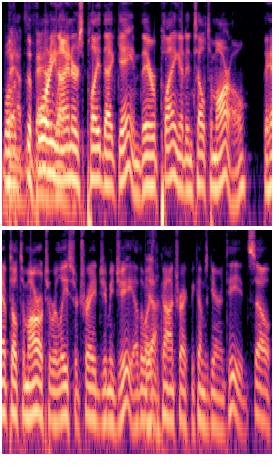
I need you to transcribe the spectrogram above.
Well, bad, the, the bad 49ers played that game. They're playing it until tomorrow. They have till tomorrow to release or trade Jimmy G. Otherwise, Yeah. the contract becomes guaranteed. So,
